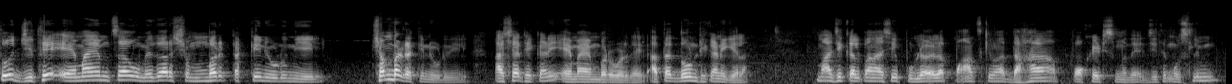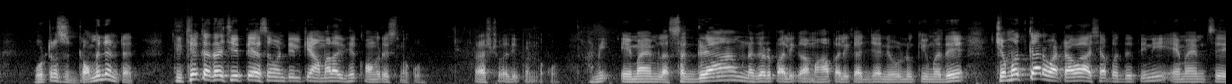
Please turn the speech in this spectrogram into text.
तो जिथे एम आय एमचा उमेदवार शंभर टक्के निवडून येईल शंभर टक्के निवडून येईल अशा ठिकाणी एम आय एम बरोबर जाईल. आता दोन ठिकाणी गेला. माझी कल्पना अशी पुढल्या वेळेला पाच किंवा दहा पॉकेट्समध्ये जिथे मुस्लिम व्होटर्स डॉमिनंट आहेत तिथे कदाचित ते असं म्हणतील की आम्हाला इथे काँग्रेस नको राष्ट्रवादी पण नको. आम्ही एम आय एमला सगळ्या नगरपालिका महापालिकांच्या निवडणुकीमध्ये चमत्कार वाटावा अशा पद्धतीने एम आय एमचे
